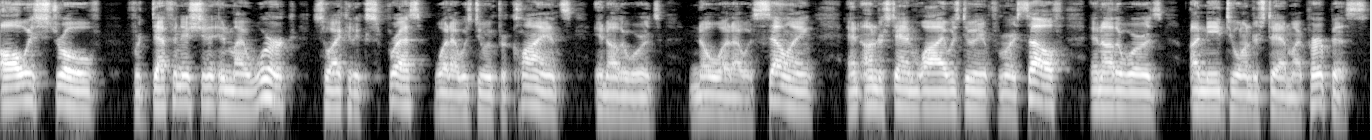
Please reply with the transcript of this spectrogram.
always strove for definition in my work so I could express what I was doing for clients. In other words, know what I was selling and understand why I was doing it for myself. In other words, a need to understand my purpose.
